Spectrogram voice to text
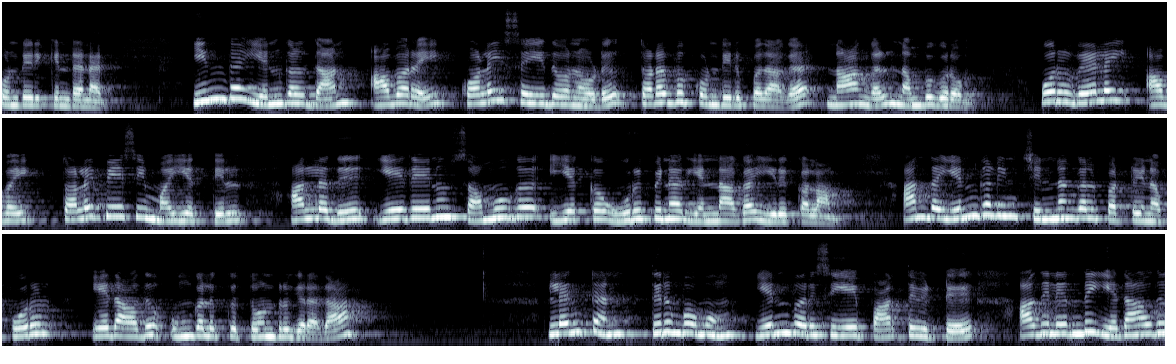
கொண்டிருக்கின்றனர். இந்த எண்கள்தான் அவரை கொலை செய்தவனோடு தொடர்பு கொண்டிருப்பதாக நாங்கள் நம்புகிறோம். ஒருவேளை அவை தொலைபேசி மையத்தில் அல்லது ஏதேனும் சமூக இயக்க உறுப்பினர் எண்ணாக இருக்கலாம். அந்த எண்களின் சின்னங்கள் பற்றின பொருள் ஏதாவது உங்களுக்கு தோன்றுகிறதா? லெங்டன் திரும்பவும் எண் வரிசையை பார்த்துவிட்டு அதிலிருந்து ஏதாவது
